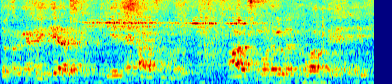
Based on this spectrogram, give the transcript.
तो सर कहते हैं, ये ये है आरएफ मॉडल आर मॉडल में करवाते हैं। एक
